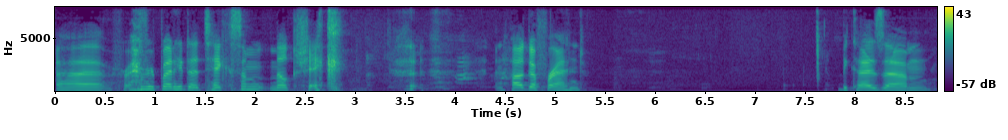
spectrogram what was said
uh, for everybody to take some milkshake and hug a friend. because um,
